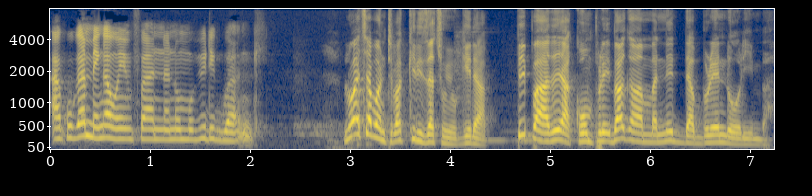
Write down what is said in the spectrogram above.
Akugambe nga wenfaanana n'omubiri gwange. Lwaki abantu tebakkiriza kyoyogera? People are there complain bagamba nedda brenda olimba.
